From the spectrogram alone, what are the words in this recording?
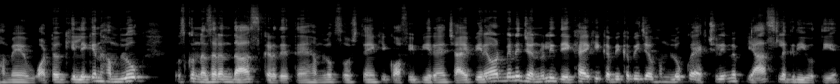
हमें वाटर की। लेकिन हम लोग उसको नज़रअंदाज कर देते हैं। हम लोग सोचते हैं कि कॉफ़ी पी रहे हैं, चाय पी रहे हैं। और मैंने जनरली देखा है कि कभी कभी जब हम लोग को एक्चुअली में प्यास लग रही होती है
